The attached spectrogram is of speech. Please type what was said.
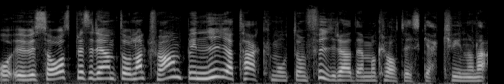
Och USAs president Donald Trump i ny attack mot de fyra demokratiska kvinnorna.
